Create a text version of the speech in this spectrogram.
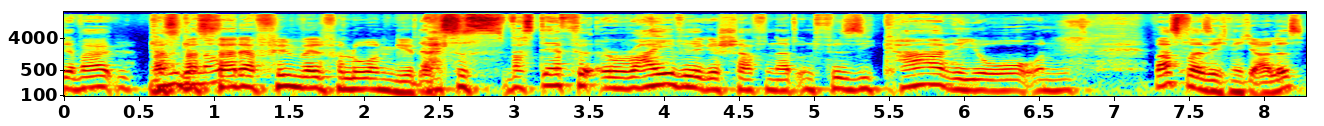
der war. Mhm. Was, kann was genau- da der Filmwelt verloren geht. das ist, was der für Arrival geschaffen hat und für Sicario und was weiß ich nicht alles.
